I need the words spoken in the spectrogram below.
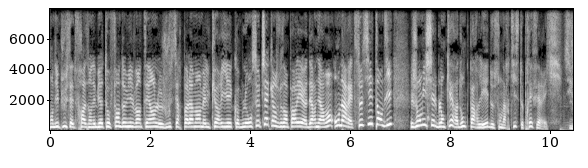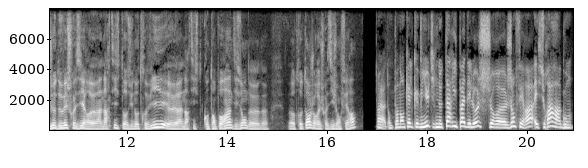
on dit plus cette phrase. On est bientôt fin 2021. Le je vous serre pas la main, mais le cœur y est. Comme le on se check, hein, je vous en parlais euh, dernièrement. On arrête. Ceci étant dit, Jean-Michel Blanquer a donc parlé de son artiste préféré. Si je devais choisir euh, un artiste dans une autre vie, euh, un artiste contemporain, disons, de, de- de notre temps, j'aurais choisi Jean Ferrat. Voilà, donc pendant quelques minutes, il ne tarit pas d'éloges sur euh, Jean Ferrat et sur Aragon.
